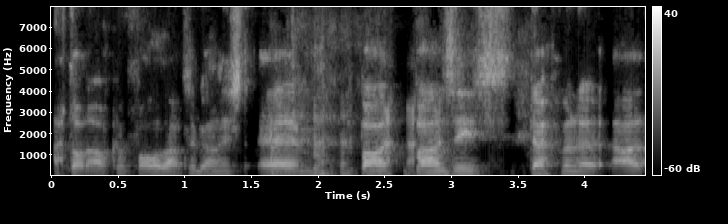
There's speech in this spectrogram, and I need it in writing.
I don't know. I can follow that to be honest. Um, Bar- Barnsley's definite. I,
